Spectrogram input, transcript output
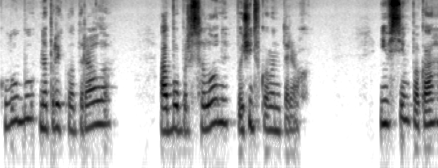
клубу, наприклад, Реала або Барселони, пишіть в коментарях. І всім пока!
